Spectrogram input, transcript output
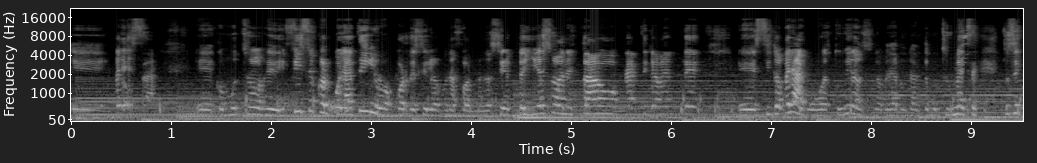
eh, empresas, eh, con muchos edificios corporativos, por decirlo de alguna forma, ¿no es cierto? Y eso han estado prácticamente eh, sin operar, o estuvieron sin operar durante muchos meses. Entonces,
